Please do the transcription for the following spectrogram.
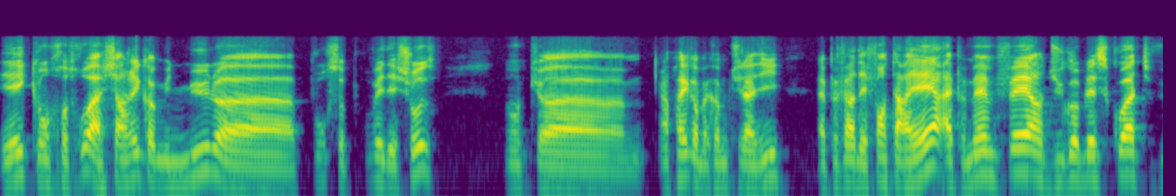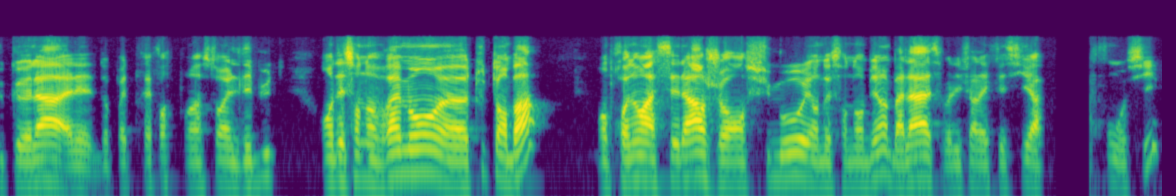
et qu'on se retrouve à charger comme une mule euh, pour se prouver des choses. Donc euh, après, comme, tu l'as dit, elle peut faire des fentes arrière, elle peut même faire du gobelet squat, vu que là, elle ne doit pas être très forte pour l'instant, elle débute en descendant vraiment euh, tout en bas, en prenant assez large, genre en sumo et en descendant bien, bah là, ça va lui faire les fessiers à fond aussi.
